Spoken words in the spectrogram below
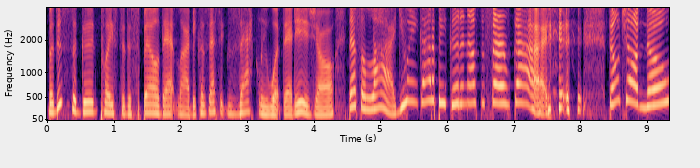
But this is a good place to dispel that lie because that's exactly what that is, y'all. That's a lie. You ain't got to be good enough to serve God. Don't y'all know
